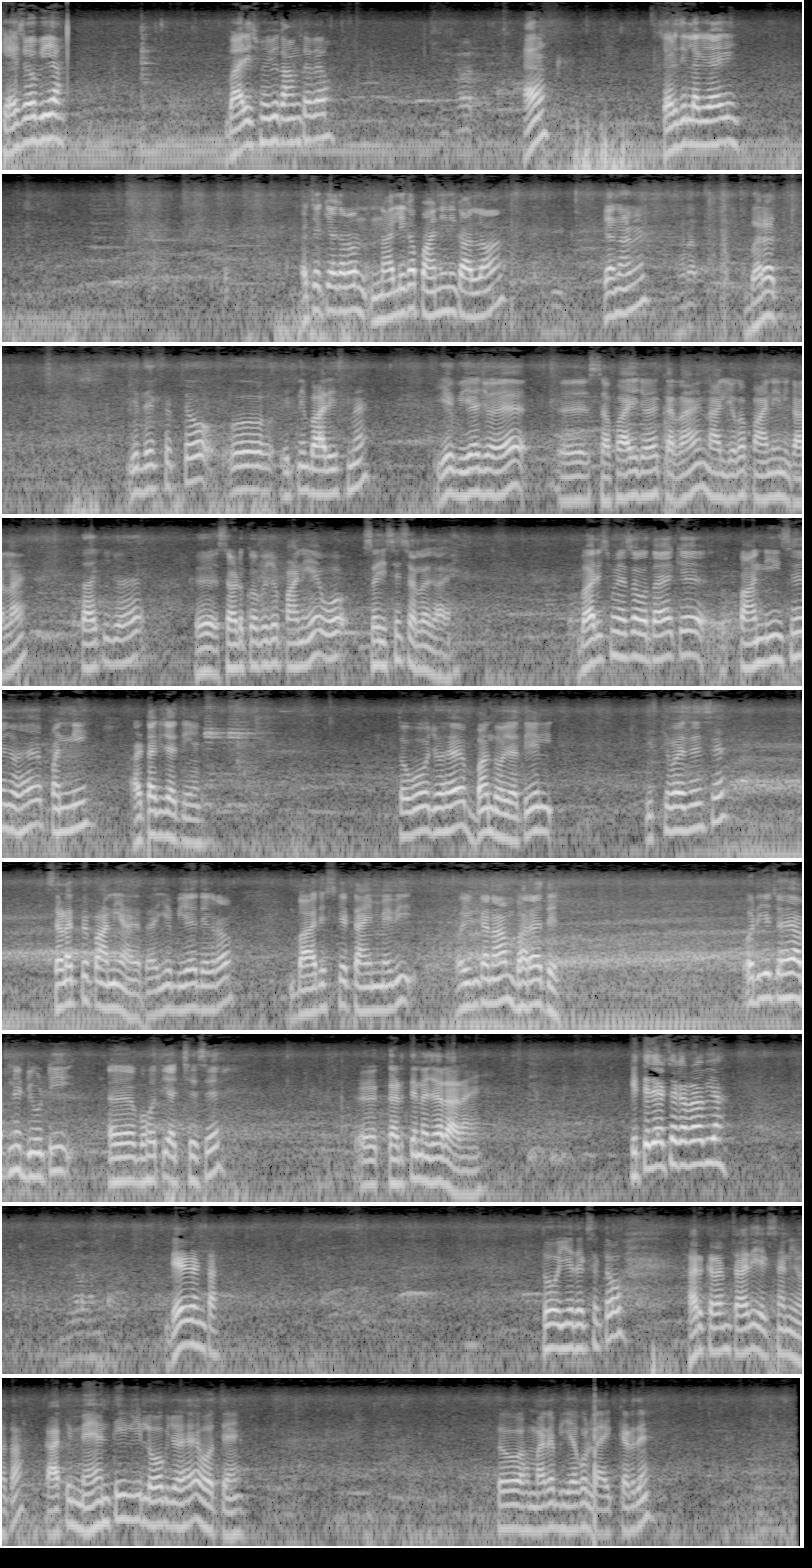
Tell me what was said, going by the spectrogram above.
कैसे हो भैया? बारिश में भी काम कर रहे हो? हैं? सर्दी लग जाएगी। अच्छा क्या कर रहा हूँ नाली का पानी निकाल रहा हूँ। क्या नाम है? भरत। भरत। ये देख सकते हो इतनी बारिश में ये भैया जो है सफ़ाई जो है कर रहा है नालियों का पानी निकाल रहा है ताकि जो है सड़कों पे जो पानी है वो सही से चला जाए। बारिश में ऐसा होता है कि पानी से जो है पन्नी अटक जाती हैं। तो वो जो है बंद हो जाती है। इसकी वजह से सड़क पे पानी आ जाता है। ये भैया देख रहा हो, बारिश के टाइम में भी, और इनका नाम भरत है। और ये जो है अपनी ड्यूटी बहुत ही अच्छे से करते नज़र आ रहे हैं। कितनी देर से कर रहा हो भैया? डेढ़ घंटा। तो ये देख सकते हो, हर कर्मचारी एक सा नहीं होता, काफ़ी मेहनती भी लोग जो है होते हैं। तो हमारे भैया को लाइक कर दें।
